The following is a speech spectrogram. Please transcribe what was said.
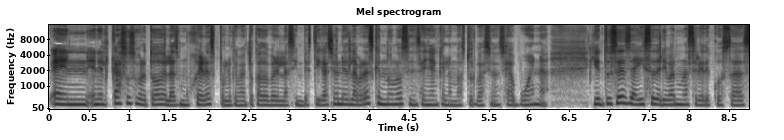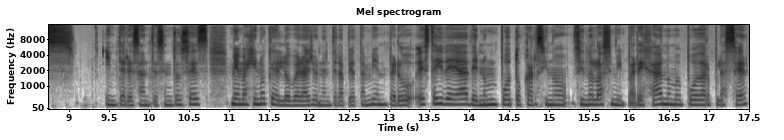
En, en, el caso sobre todo de las mujeres, por lo que me ha tocado ver en las investigaciones, la verdad es que no nos enseñan que la masturbación sea buena. Y entonces de ahí se derivan una serie de cosas interesantes. Entonces, me imagino que lo verá John en terapia también, pero esta idea de no me puedo tocar si no, si no lo hace mi pareja, no me puedo dar placer.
